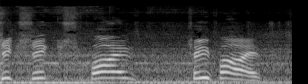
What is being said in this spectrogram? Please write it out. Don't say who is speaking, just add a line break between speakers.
Speaker 1: 66525.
